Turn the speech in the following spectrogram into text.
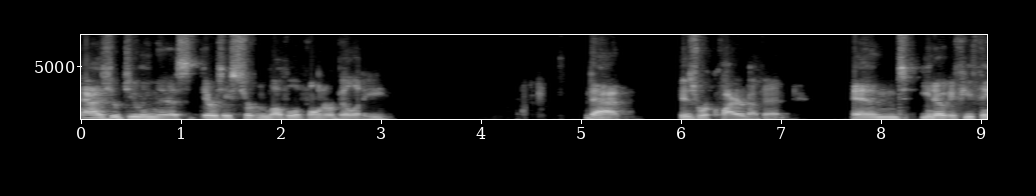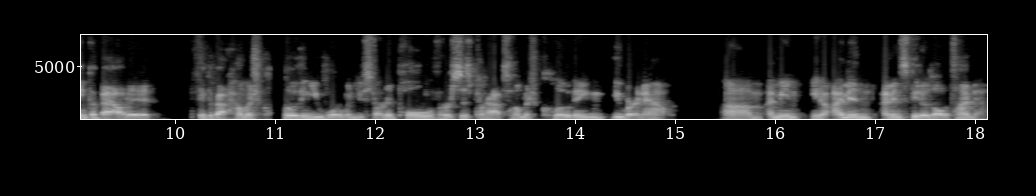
as you're doing this there's a certain level of vulnerability that is required of it. And you know if you think about it think about how much clothing you wore when you started pole versus perhaps how much clothing you wear now um, I mean, you know, I'm in I'm in speedos all the time now.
